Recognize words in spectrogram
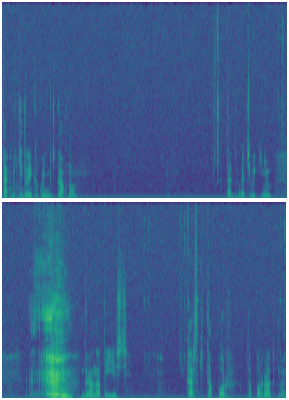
Так, выкидывай какое-нибудь говно. Так, давайте выкинем. Гранаты есть. Икарский топор. Топор радуга.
